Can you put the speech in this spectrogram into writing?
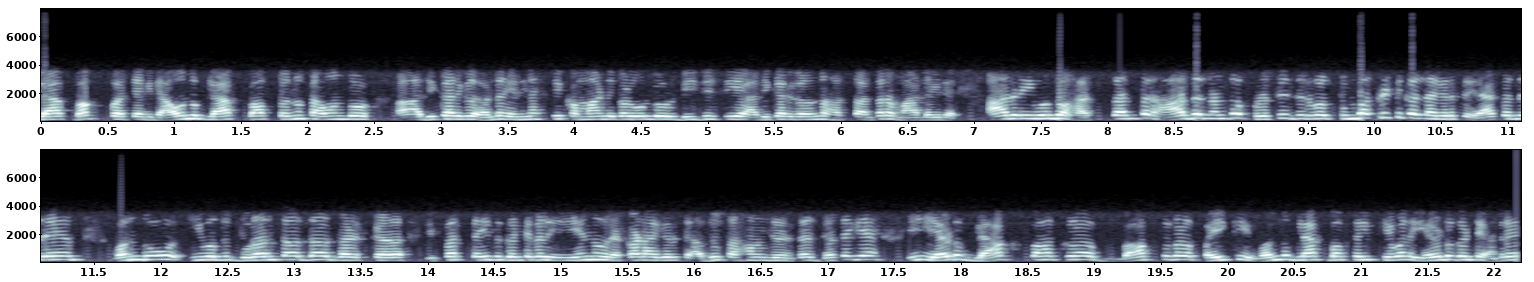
ಬ್ಲಾಕ್ ಬಾಕ್ಸ್ ಪತ್ತೆಯಾಗಿದೆ. ಆ ಒಂದು ಬ್ಲಾಕ್ ಬಾಕ್ಸ್ ಅನ್ನು ಸಹ ಒಂದು ಅಧಿಕಾರಿಗಳು, ಅಂದ್ರೆ ಎನ್ ಎಸ್ ಸಿ ಕಮಾಂಡ್ಗಳು ಒಂದು ಡಿಜಿಸಿ ಅಧಿಕಾರಿಗಳನ್ನು ಹಸ್ತಾಂತರ ಮಾಡಲಾಗಿದೆ. ಆದ್ರೆ ಈ ಒಂದು ಹಸ್ತಾಂತರ ಆದ ನಂತರ ಪ್ರೊಸೀಜರ್ ತುಂಬಾ ಕ್ರಿಟಿಕಲ್ ಆಗಿರುತ್ತೆ. ಯಾಕಂದ್ರೆ ಒಂದು ಈ ಒಂದು ದುರಂತದ ಇಪ್ಪತ್ತೈದು ಗಂಟೆಗಳು ಏನು ರೆಕಾರ್ಡ್ ಆಗಿರುತ್ತೆ, ಅದು ಸಹ ಒಂದು ಇರುತ್ತೆ ಜೊತೆಗೆ ಈ ಎರಡು ಬ್ಲಾಕ್ ಬಾಕ್ ಬಾಕ್ಸ್ಗಳ ಪೈಕಿ ಒಂದು ಬ್ಲಾಕ್ ಬಾಕ್ಸ್ ಅಲ್ಲಿ ಕೇವಲ ಎರಡು ಗಂಟೆ, ಅಂದ್ರೆ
